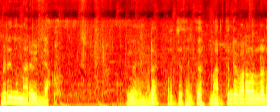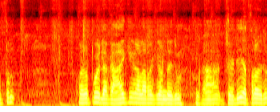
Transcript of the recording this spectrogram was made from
ഇവിടെ ഒന്നും മരമില്ല. പിന്നെ ഇവിടെ കുറച്ച് സ്ഥലത്ത് മരത്തിന്റെ കുറവുള്ളിടത്തും കുഴപ്പമില്ല. കായ്ക്ക് കളറൊക്കെ ഉണ്ടെങ്കിലും ചെടി അത്ര ഒരു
